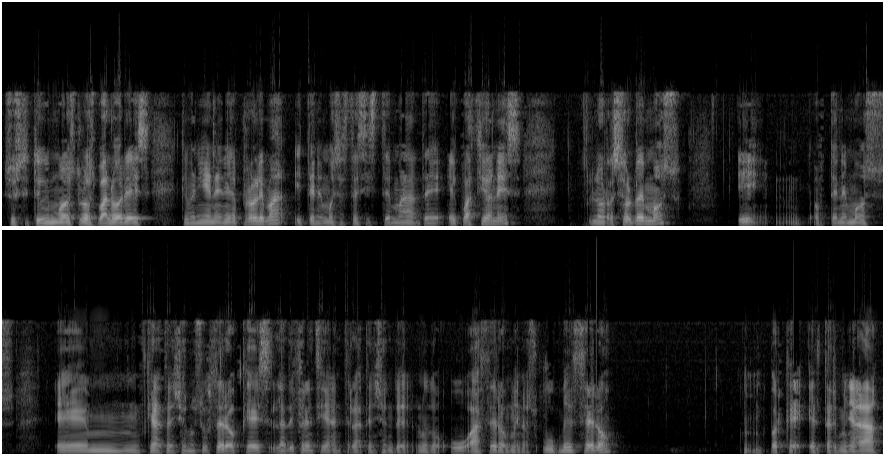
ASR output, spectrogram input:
Sustituimos los valores que venían en el problema y tenemos este sistema de ecuaciones. Lo resolvemos y obtenemos em, que la tensión U sub 0, que es la diferencia entre la tensión del nudo UA0 menos UB0, porque el terminal A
